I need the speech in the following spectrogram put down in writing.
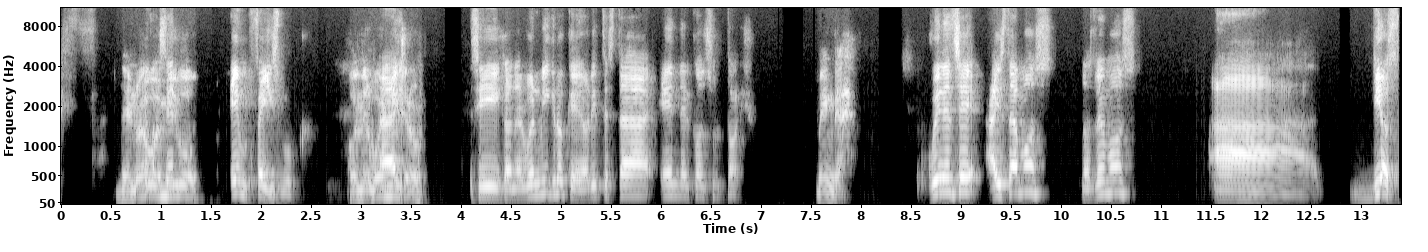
De nuevo en vivo. En Facebook. Con el buen micro. Sí, con el buen micro que ahorita está en el consultorio. Venga. Cuídense, ahí estamos. Nos vemos. Adiós.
